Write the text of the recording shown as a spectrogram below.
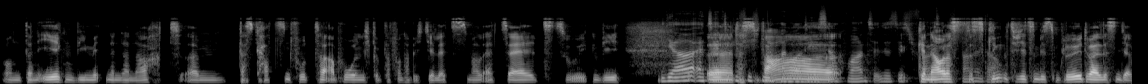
und dann irgendwie mitten in der Nacht ähm, das Katzenfutter abholen. Ich glaube, davon habe ich dir letztes Mal erzählt, zu irgendwie, Ja, erzähl äh, das war, auch Wahnsinn, das genau, das, das klingt auch. natürlich jetzt ein bisschen blöd, weil es sind ja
